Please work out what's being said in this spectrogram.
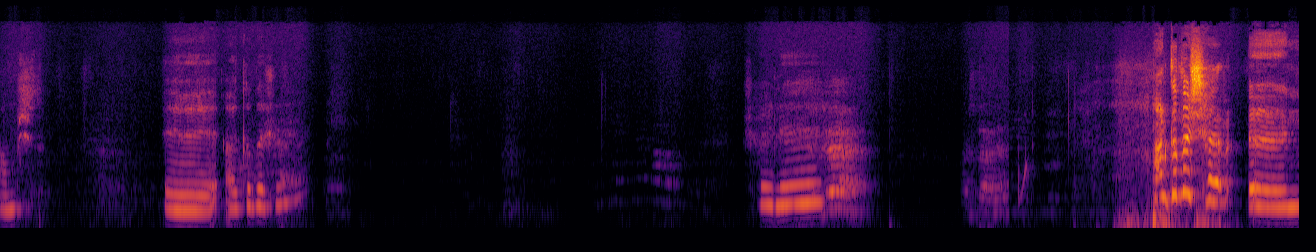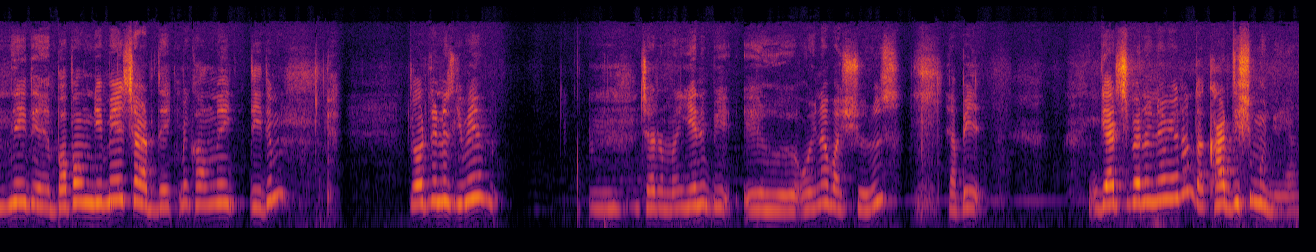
Almışız. Ee, arkadaşlar. Şöyle. Arkadaşlar e, neydi babam yemeğe çağırdı ekmek almaya gittiydim. Gördüğünüz gibi hmm, canıma yeni bir e, oyuna başlıyoruz. Ya bir gerçi ben oynamıyorum da kardeşim oynuyor yani.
